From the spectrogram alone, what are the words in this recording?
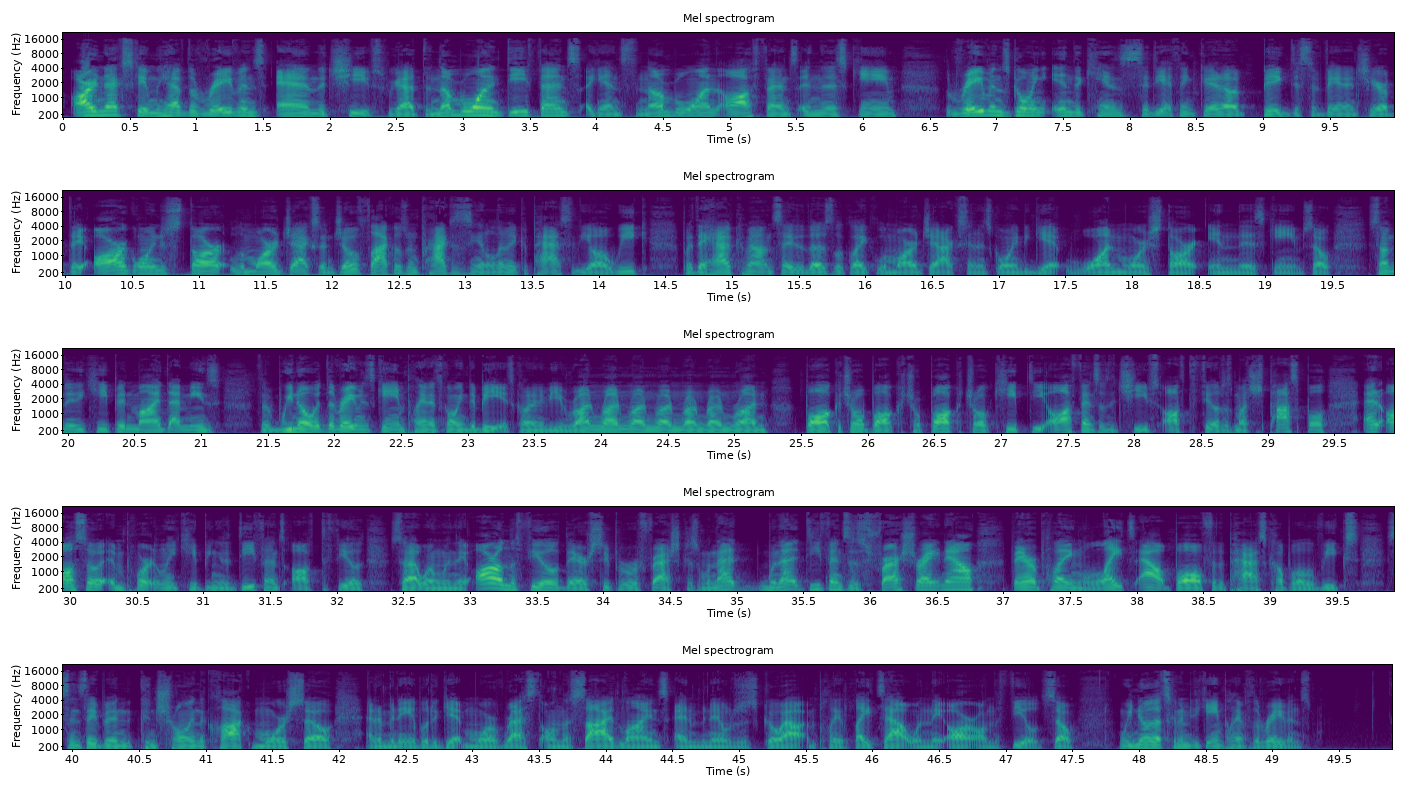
Our next game, we have the Ravens and the Chiefs. We got the number one defense against the number one offense in this game. The Ravens going into Kansas City, I think, get a big disadvantage here. They are going to start Lamar Jackson. Joe Flacco's been practicing in a limited capacity all week, but they have come out and say that it does look like Lamar Jackson is going to get one more start in this game. So something to keep in mind. That means that we know what the Ravens' game plan is going to be. It's going to be run, run, run, run, run, run, run, ball control, ball control, ball control. Keep the offense of the Chiefs off the field as much as possible, and also importantly keeping the defense off the field so that when, when they are on the field they're super refreshed. Because when that when that defense is fresh right now they are playing lights out ball for the past couple of weeks since they've been controlling the clock more so and have been able to get more rest on the sidelines and been able to just go out and play lights out when they are on the field. So we know that's going to be the game plan for the Ravens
